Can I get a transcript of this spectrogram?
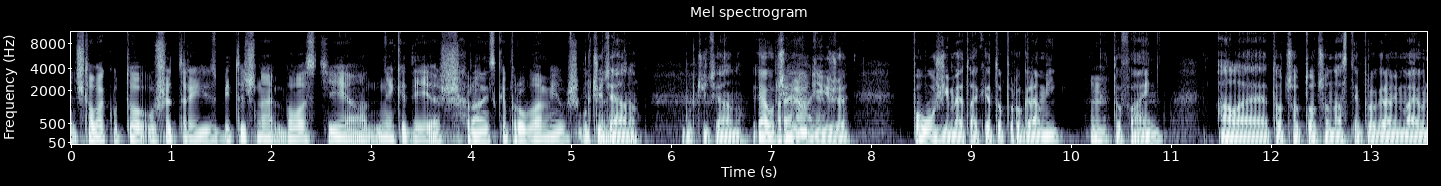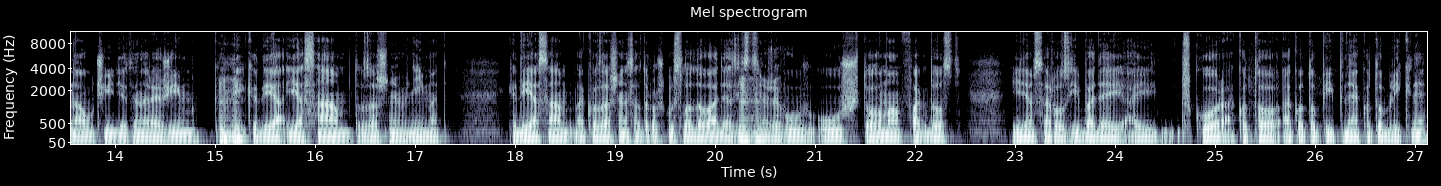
človeku to ušetrí zbytočné bolesti a niekedy až chronické problémy. Už Určite áno. Určite áno. Ja učím ľudí, že použíme takéto programy, hm. to fajn ale to čo, to, čo nás tie programy majú naučiť, je ten režim, kedy, uh-huh. kedy ja, ja sám to začnem vnímať. Kedy ja sám ako začnem sa trošku sledovať a zistím, uh-huh. že už, už toho mám fakt dosť. Idem sa rozhýbať aj, aj skôr, ako to, ako to pípne, ako to blikne.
